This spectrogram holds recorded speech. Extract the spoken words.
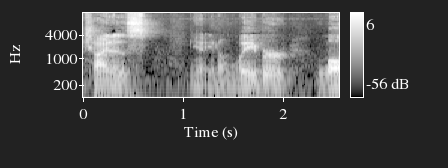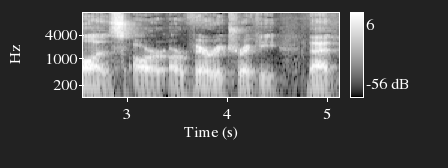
China's you know labor laws are are very tricky. That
